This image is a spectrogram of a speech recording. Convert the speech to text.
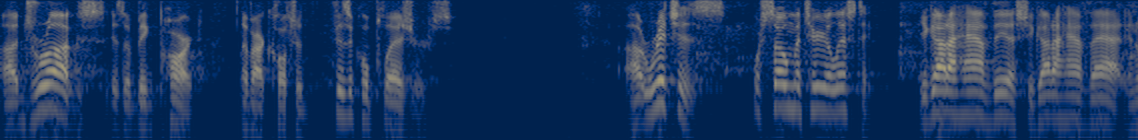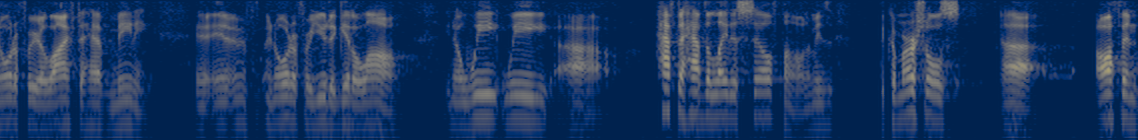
Uh, drugs is a big part of our culture, physical pleasures. Uh, riches, we're so materialistic. You got to have this, you got to have that in order for your life to have meaning, in, in order for you to get along. You know, we, we uh, have to have the latest cell phone. I mean, the commercials uh, often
